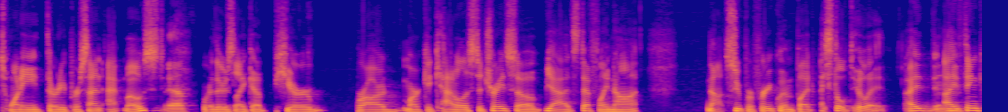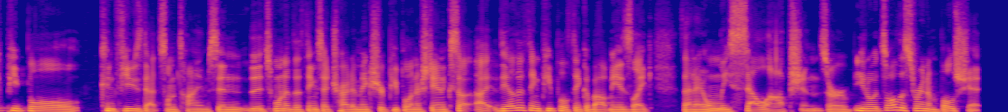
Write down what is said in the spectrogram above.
20, 30% at most Yeah. where there's like a pure broad market catalyst to trade. So yeah, it's definitely not not super frequent, but I still do it. I mm-hmm. I think people confuse that sometimes, and it's one of the things I try to make sure people understand. Because the other thing people think about me is like that I only sell options, or you know, it's all this random bullshit.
